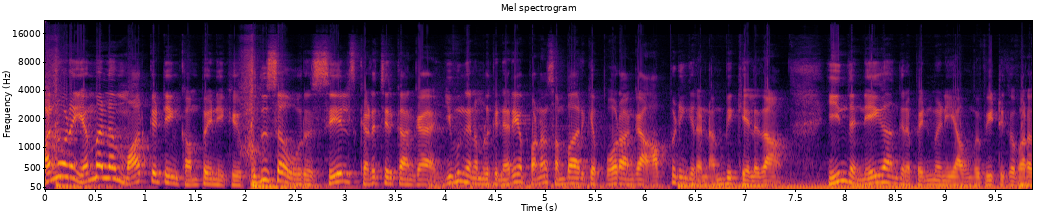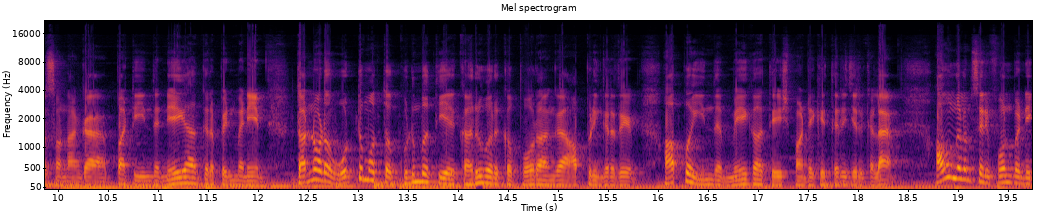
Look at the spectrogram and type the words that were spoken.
தன்னோட எம்எல்எம் மார்க்கெட்டிங் கம்பெனிக்கு புதுசாக ஒரு சேல்ஸ் கிடைச்சிருக்காங்க இவங்க நம்மளுக்கு நிறைய பணம் சம்பாதிக்க போகிறாங்க அப்படிங்கிற நம்பிக்கையில் தான் தான் இந்த நேகாங்கிற பெண்மணி அவங்க வீட்டுக்கு வர சொன்னாங்க பட் இந்த நேகாங்கிற பெண்மணி தன்னோட ஒட்டுமொத்த குடும்பத்தையே கருவறுக்க போகிறாங்க அப்படிங்கிறது அப்போ இந்த மேகா தேஷ்பாண்டேக்கு தெரிஞ்சிருக்கல அவங்களும் சரி ஃபோன் பண்ணி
